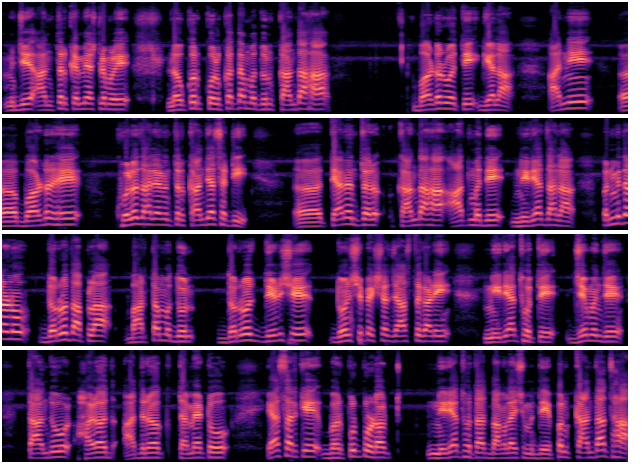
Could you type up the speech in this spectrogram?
म्हणजे अंतर कमी असल्यामुळे लवकर कोलकातामधून कांदा हा बॉर्डरवरती गेला. आणि बॉर्डर हे खुलं झाल्यानंतर कांद्यासाठी त्यानंतर कांदा हा आतमध्ये निर्यात झाला. पण मित्रांनो दररोज आपला भारतामधून दररोज दीडशे दोनशेपेक्षा जास्त गाडी निर्यात होते. जे म्हणजे तांदूळ हळद अद्रक टमॅटो यासारखे भरपूर प्रोडक्ट निर्यात होतात बांगलादेशमध्ये. पण कांदाच हा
